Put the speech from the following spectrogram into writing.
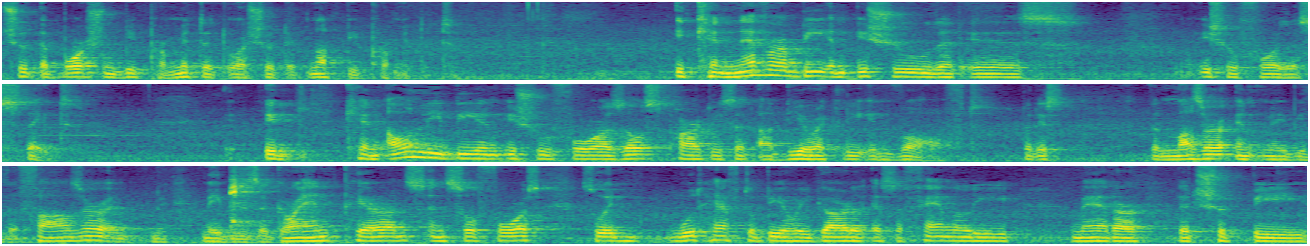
should abortion be permitted or should it not be permitted, it can never be an issue that is an issue for the state. It can only be an issue for those parties that are directly involved. That is, the mother and maybe the father and maybe the grandparents and so forth. So it would have to be regarded as a family matter that should be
